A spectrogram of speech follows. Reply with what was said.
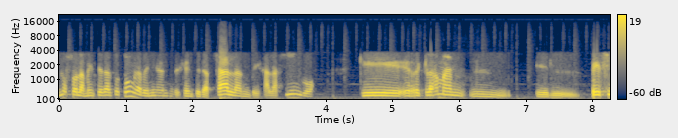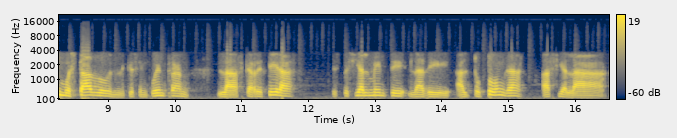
no solamente de Alto Tonga, venían de gente de Atzalan, de Jalacingo, que reclaman mm, el pésimo estado en el que se encuentran las carreteras, especialmente la de Alto Tonga hacia la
